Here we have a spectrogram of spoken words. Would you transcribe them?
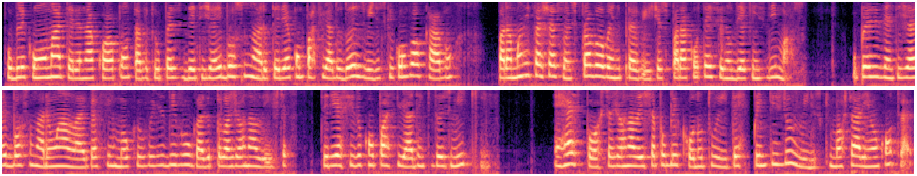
publicou uma matéria na qual apontava que o presidente Jair Bolsonaro teria compartilhado dois vídeos que convocavam para manifestações pró-governo previstas para acontecer no dia 15 de março. O presidente Jair Bolsonaro, em uma live, afirmou que o vídeo divulgado pela jornalista teria sido compartilhado entre 2015. Em resposta, a jornalista publicou no Twitter prints dos vídeos que mostrariam o contrário.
